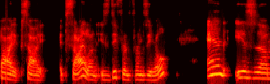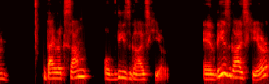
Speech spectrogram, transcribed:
pi psi epsilon is different from zero and is um, direct sum of these guys here. And these guys here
